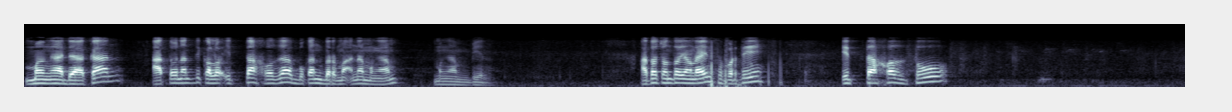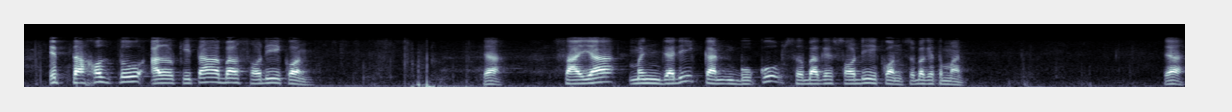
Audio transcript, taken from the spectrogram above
mengadakan atau nanti kalau ittakhadha bukan bermakna mengam, mengambil. Atau contoh yang lain seperti ittakhadtu ittakhadtu alkitaba sadiqon. Ya. Saya menjadikan buku sebagai sodikon, sebagai teman. Ya.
